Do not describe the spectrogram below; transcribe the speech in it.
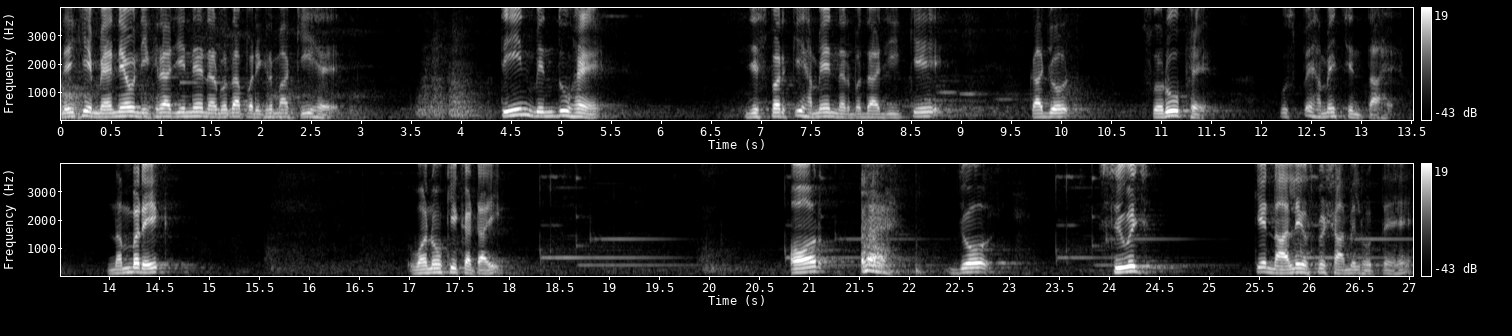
देखिए मैंने और निखरा जी ने नर्मदा परिक्रमा की है। तीन बिंदु हैं जिस पर कि हमें नर्मदा जी के का जो स्वरूप है, उस पर हमें चिंता है। नंबर एक, वनों की कटाई और जो सीवेज के नाले उसमें शामिल होते हैं।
